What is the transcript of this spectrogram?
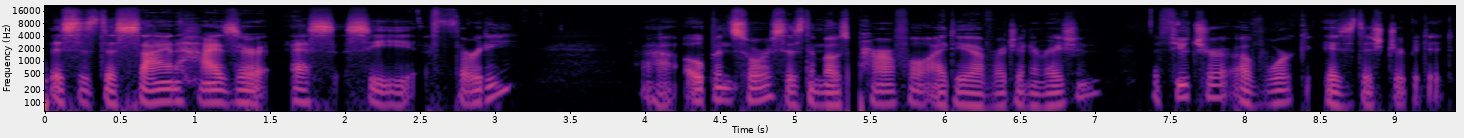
This is the Sennheiser SC30. Uh, open source is the most powerful idea of our generation. The future of work is distributed.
